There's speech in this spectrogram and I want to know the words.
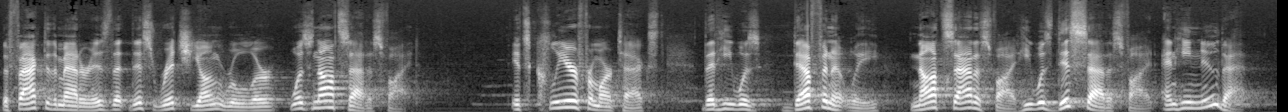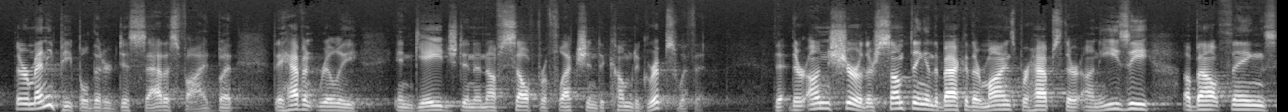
The fact of the matter is that this rich young ruler was not satisfied. It's clear from our text that he was definitely not satisfied. He was dissatisfied, and he knew that. There are many people that are dissatisfied, but they haven't really engaged in enough self reflection to come to grips with it. They're unsure. There's something in the back of their minds. Perhaps they're uneasy about things.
